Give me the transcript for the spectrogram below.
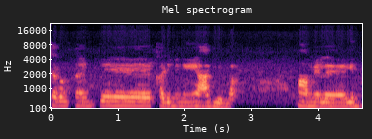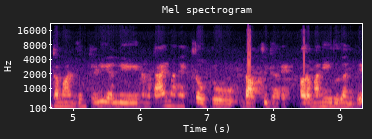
ತಗೊಳ್ತಾ ಇದ್ದೆ ಕಡಿಮೆನೇ ಆಗಲಿಲ್ಲ. ಆಮೇಲೆ ಎಂತ ಮಾಡುದು ಅಂತೇಳಿ ಅಲ್ಲಿ ನಮ್ಮ ತಾಯಿ ಮನೆ ಹತ್ರ ಒಬ್ರು ಡಾಕ್ಟ್ರ್ ಇದ್ದಾರೆ. ಅವರ ಮನೆ ಇರುವುದಲ್ಲೇ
